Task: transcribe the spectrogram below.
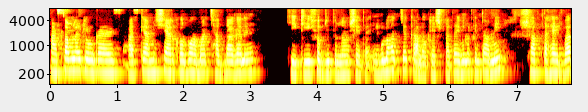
আসসালামু আলাইকুম গাইস আজকে আমি শেয়ার করব আমার ছাদ বাগানে কি কি সবজি তুললাম সেটা। এগুলো হচ্ছে কালো কেশ পাতা। এগুলো কিন্তু আমি সপ্তাহে একবার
